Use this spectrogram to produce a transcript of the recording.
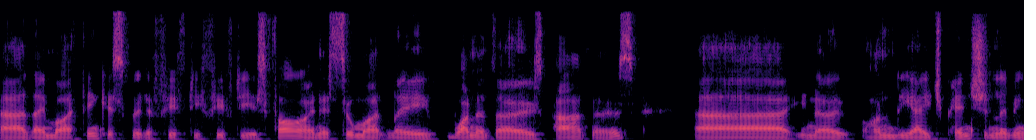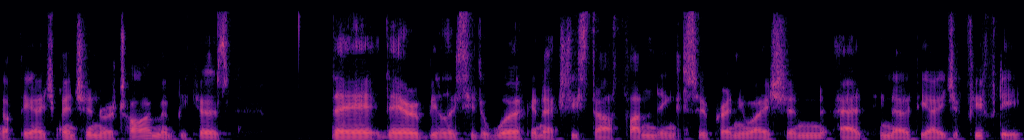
uh, they might think a split of 50-50 is fine. It still might leave one of those partners, uh, you know, on the age pension, living off the age pension retirement because their their ability to work and actually start funding superannuation at you know at the age of 50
